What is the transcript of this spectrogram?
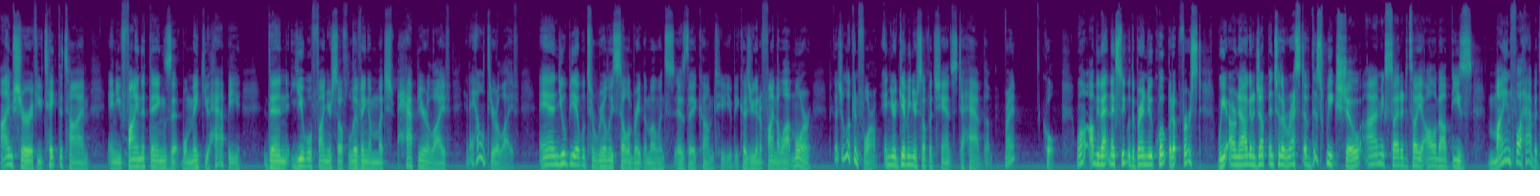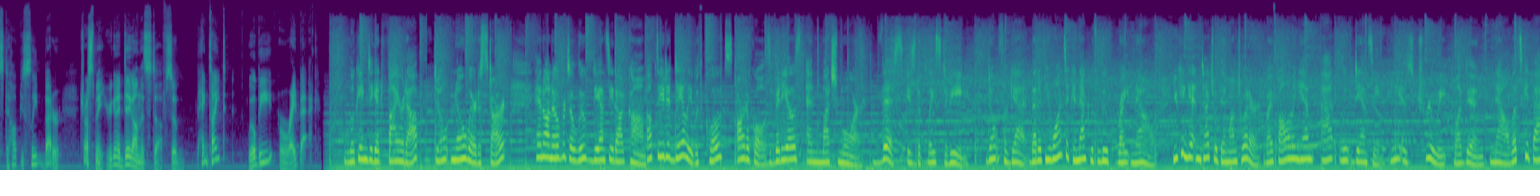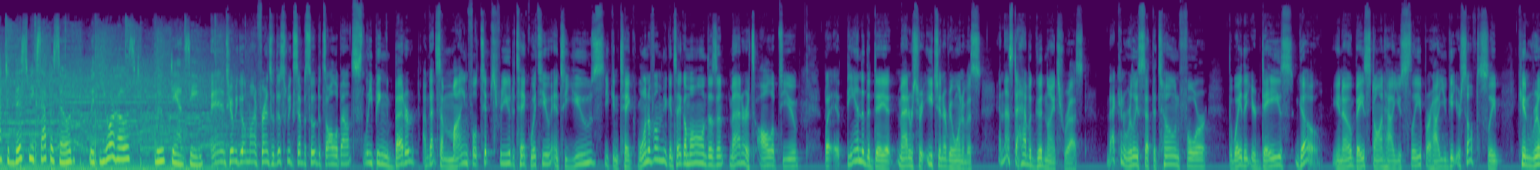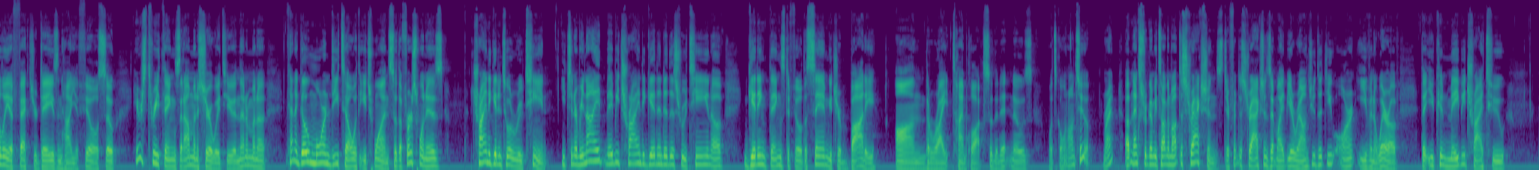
I'm sure if you take the time and you find the things that will make you happy, then you will find yourself living a much happier life and a healthier life. And you'll be able to really celebrate the moments as they come to you because you're going to find a lot more because you're looking for them and you're giving yourself a chance to have them, right? Cool. Well, I'll be back next week with a brand new quote, but up first, we are now going to jump into the rest of this week's show. I'm excited to tell you all about these mindful habits to help you sleep better. Trust me, you're going to dig on this stuff, so hang tight. We'll be right back. Looking to get fired up? Don't know where to start? Head on over to lukedancy.com, updated daily with quotes, articles, videos, and much more. This is the place to be. Don't forget that if you want to connect with Luke right now, you can get in touch with him on Twitter by following him at Luke Dancy. He is truly plugged in. Now, let's get back to this week's episode with your host, Luke Dancy. And here we go, my friends. With this week's episode, it's all about sleeping better. I've got some mindful tips for you to take with you and to use. You can take one of them, you can take them all. It doesn't matter. It's all up to you. But at the end of the day, it matters for each and every one of us, and that's to have a good night's rest. That can really set the tone for the way that your days go, you know, based on how you sleep or how you get yourself to sleep, can really affect your days and how you feel. So, here's three things that I'm going to share with you, and then I'm going to kind of go more in detail with each one. So, the first one is trying to get into a routine. Each and every night, maybe trying to get into this routine of getting things to feel the same, get your body on the right time clock so that it knows what's going on too, right? Up next, we're going to be talking about distractions, different distractions that might be around you that you aren't even aware of, that you can maybe try to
